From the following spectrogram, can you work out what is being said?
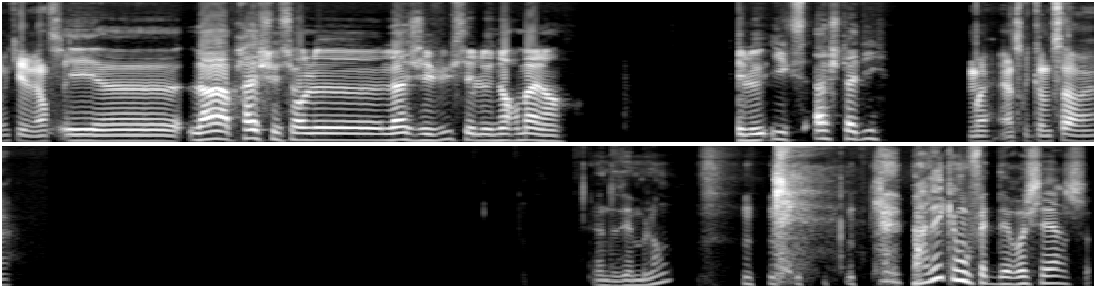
Ok, merci. Et euh, là, après, je suis sur le... Là, j'ai vu, c'est le normal. Hein. C'est le XH, t'as dit? Ouais, un truc comme ça, ouais. Un deuxième blanc? Parlez quand vous faites des recherches.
